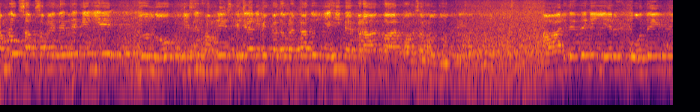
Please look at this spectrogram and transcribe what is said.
ہم لوگ سب سمجھتے تھے کہ یہ جو لوگ، جس دن ہم نے اس کچہری میں قدم رکھا تو یہی ممبران بار کونسل موجود تھے۔ آج دیتے کہ یہ عہدے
